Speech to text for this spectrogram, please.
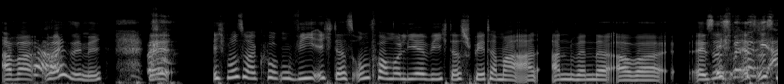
Aber Ja. weiß ich nicht. Weil ich muss mal gucken, wie ich das umformuliere, wie ich das später mal an anwende, aber es ist, es ist andere-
